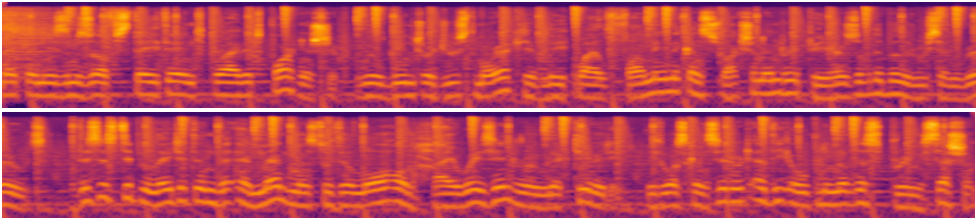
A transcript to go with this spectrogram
Mechanisms of state and private partnership will be introduced more actively while funding the construction and repairs of the Belarusian roads. This is stipulated in the amendments to the law on highways and road activity. It was considered at the opening of the spring session.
